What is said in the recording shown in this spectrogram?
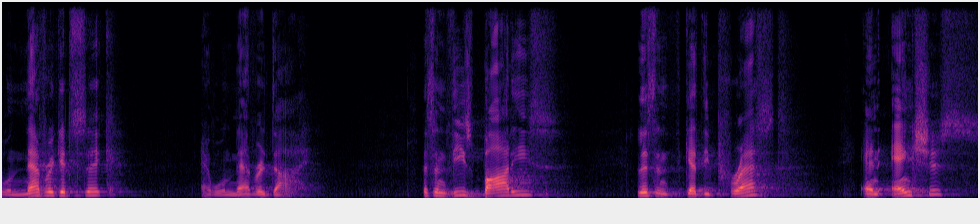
will never get sick and will never die. Listen, these bodies, listen, get depressed and anxious.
